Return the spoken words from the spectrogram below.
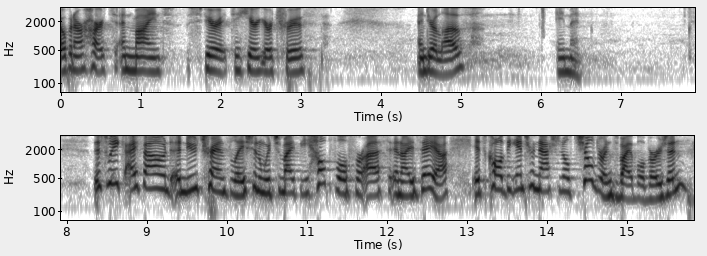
Open our hearts and minds, spirit, to hear your truth and your love. Amen. This week I found a new translation which might be helpful for us in Isaiah. It's called the International Children's Bible Version.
